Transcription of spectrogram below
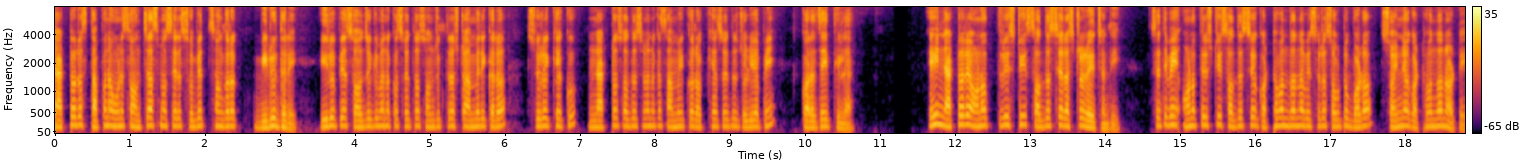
ନାଟୋର ସ୍ଥାପନା ଉଣେଇଶହ ଅଣଚାଶ ମସିହାରେ ସୋଭିଏତ୍ ସଂଘର ବିରୁଦ୍ଧରେ ୟୁରୋପୀୟ ସହଯୋଗୀମାନଙ୍କ ସହିତ ସଂଯୁକ୍ତ ରାଷ୍ଟ୍ର ଆମେରିକାର ସୁରକ୍ଷାକୁ ନାଟୋ ସଦସ୍ୟମାନଙ୍କ ସାମୂହିକ ରକ୍ଷା ସହିତ ଯୋଡ଼ିବା ପାଇଁ କରାଯାଇଥିଲା। ଏହି ନାଟୋରେ ଅଣତିରିଶଟି ସଦସ୍ୟ ରାଷ୍ଟ୍ର ରହିଛନ୍ତି। ସେଥିପାଇଁ ଅଣତିରିଶଟି ସଦସ୍ୟ ଗଠବନ୍ଧନ ବିଶ୍ୱର ସବୁଠୁ ବଡ଼ ସୈନ୍ୟ ଗଠବନ୍ଧନ ଅଟେ।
